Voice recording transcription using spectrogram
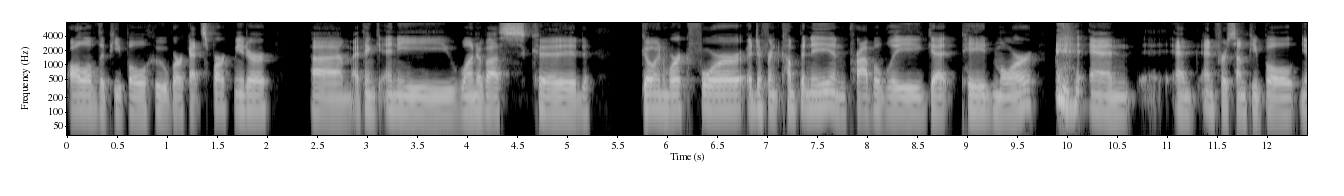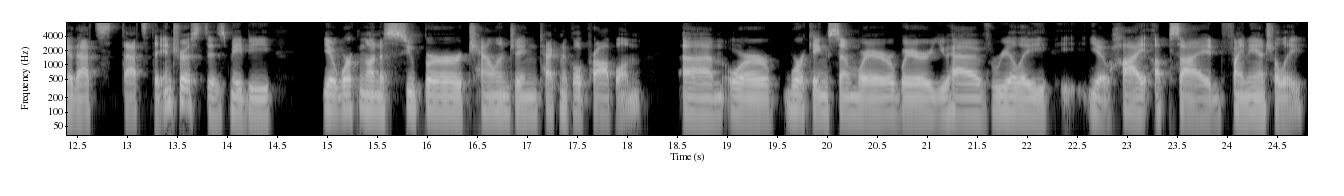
all of the people who work at sparkmeter. Um, i think any one of us could go and work for a different company and probably get paid more. And and and for some people you know that's that's the interest is maybe you know working on a super challenging technical problem um, or working somewhere where you have really you know high upside financially.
